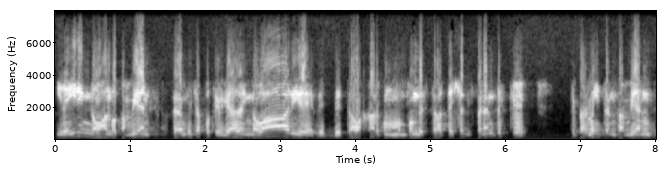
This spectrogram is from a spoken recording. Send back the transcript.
y de ir innovando también. O sea, hay muchas posibilidades de innovar y de, de- de trabajar con un montón de estrategias diferentes que, que permiten también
